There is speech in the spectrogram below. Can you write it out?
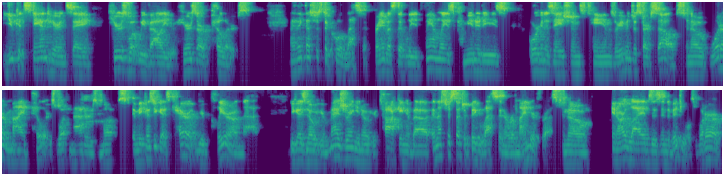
you could stand here and say, here's what we value, here's our pillars. And I think that's just a cool lesson for any of us that lead families, communities, organizations, teams, or even just ourselves to know what are my pillars, what matters most. And because you guys care, you're clear on that. You guys know what you're measuring, you know what you're talking about. And that's just such a big lesson, a reminder for us to know in our lives as individuals, what are our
